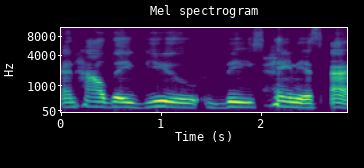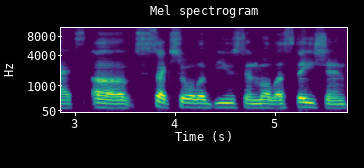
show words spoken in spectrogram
and how they view these heinous acts of sexual abuse and molestation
